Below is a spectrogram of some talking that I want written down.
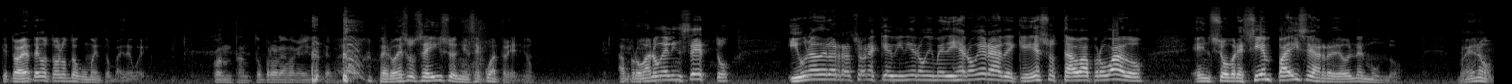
Que todavía tengo todos los documentos, by the way con tanto problema que hay en este país. Pero eso se hizo en ese cuatrenio. Aprobaron el insecto y una de las razones que vinieron y me dijeron era de que eso estaba aprobado en sobre 100 países alrededor del mundo. Bueno,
